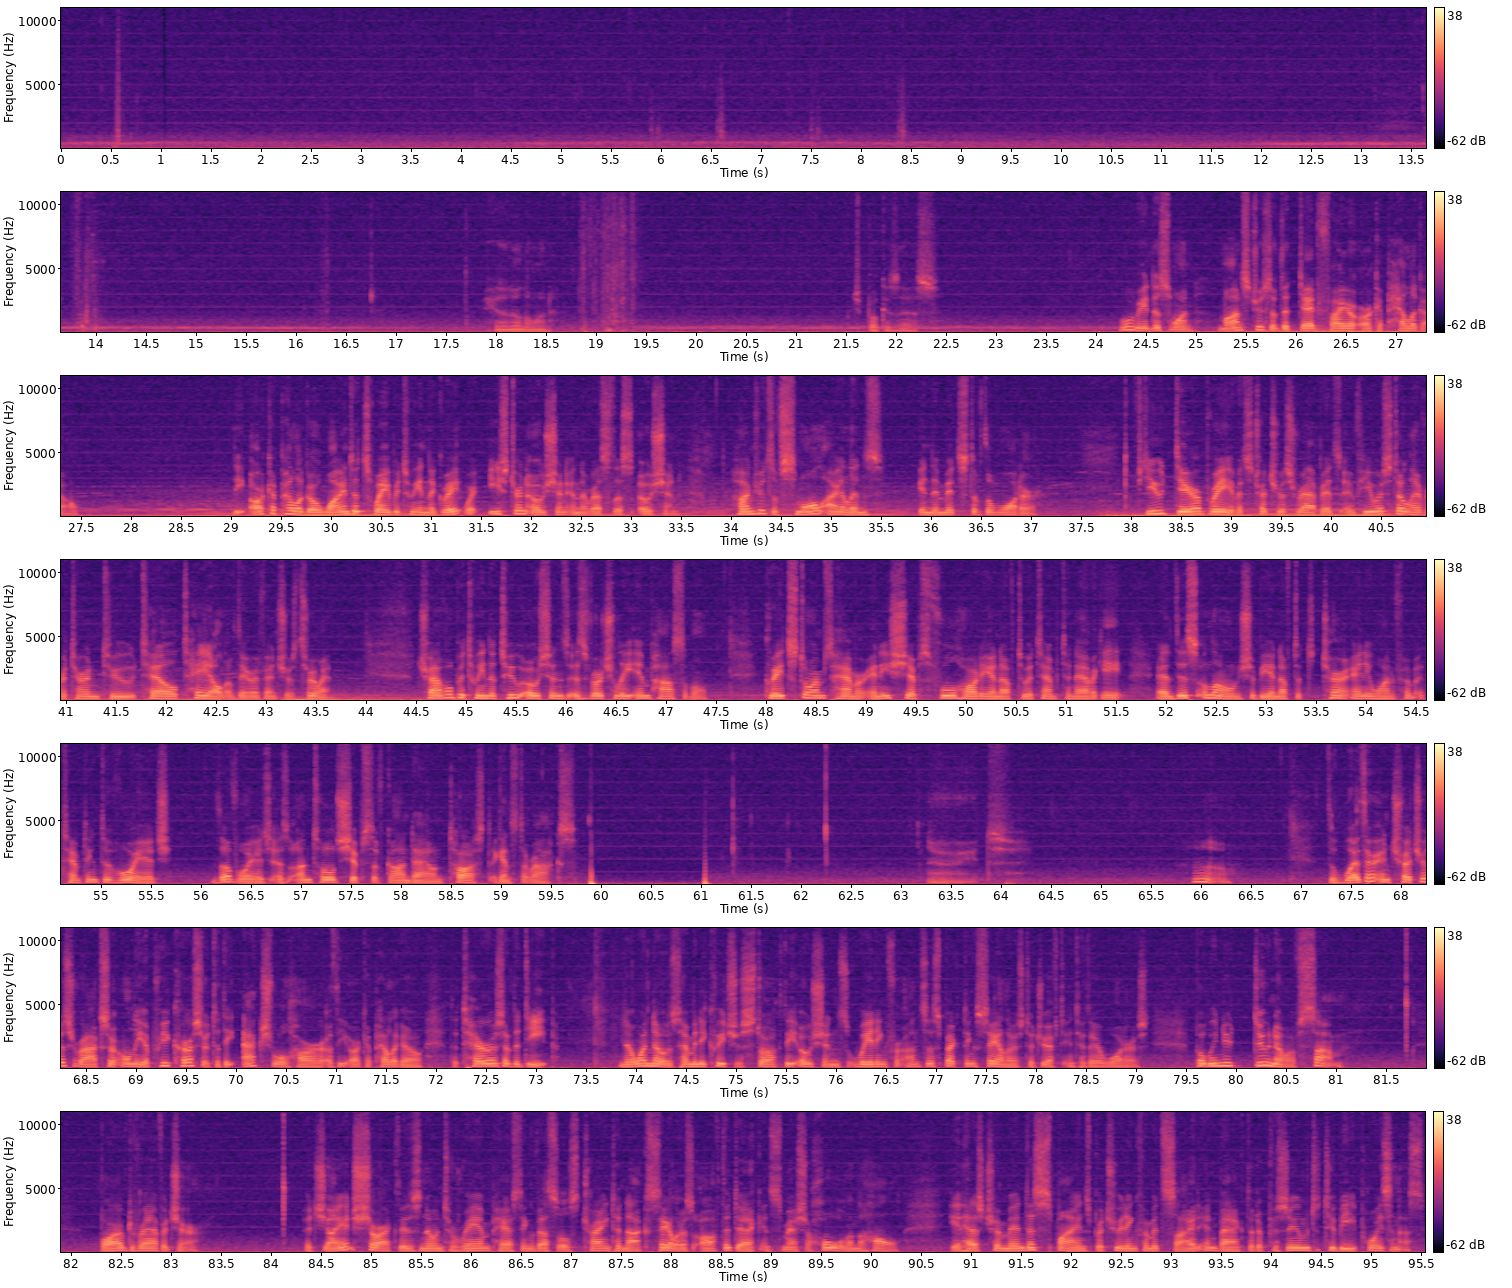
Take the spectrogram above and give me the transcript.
Here's another one. Which book is this? We'll read this one. Monsters of the Deadfire Archipelago. The archipelago winds its way between the Great Eastern Ocean and the Restless Ocean. Hundreds of small islands in the midst of the water. Few dare brave its treacherous rapids, and fewer still have returned to tell tale of their adventures through it. Travel between the two oceans is virtually impossible. Great storms hammer any ships foolhardy enough to attempt to navigate, and this alone should be enough to deter anyone from attempting to voyage the voyage as untold ships have gone down, tossed against the rocks. Alright. Huh. The weather and treacherous rocks are only a precursor to the actual horror of the archipelago, the terrors of the deep. No one knows how many creatures stalk the oceans, waiting for unsuspecting sailors to drift into their waters. But we do know of some. Barbed Ravager. A giant shark that is known to ram passing vessels, trying to knock sailors off the deck and smash a hole in the hull. It has tremendous spines protruding from its side and back that are presumed to be poisonous.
